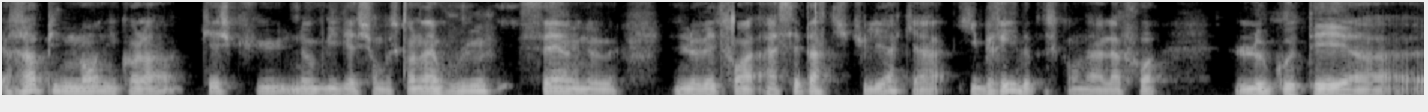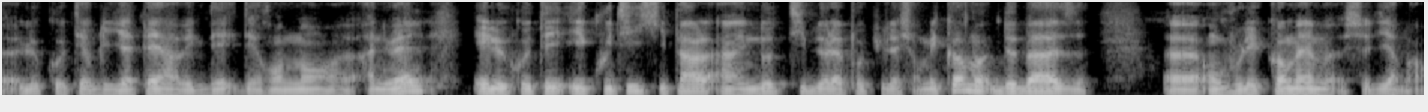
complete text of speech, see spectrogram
Rapidement, Nicolas, qu'est-ce qu'une obligation? Parce qu'on a voulu faire une, levée de fonds assez particulière qui est hybride, parce qu'on a à la fois le côté, euh, obligataire avec des, rendements euh, annuels et le côté equity qui parle à un autre type de la population. Mais comme de base, euh, on voulait quand même se dire ben,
